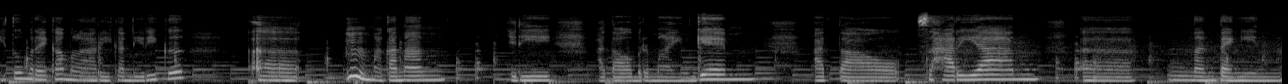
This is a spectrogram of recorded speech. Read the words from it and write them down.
itu mereka melarikan diri ke uh, makanan, jadi atau bermain game atau seharian uh, nantengin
